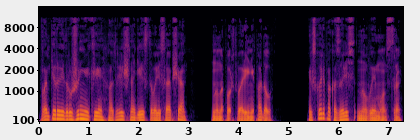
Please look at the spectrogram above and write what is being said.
Вампиры и дружинники отлично действовали сообща, но напор твари не падал, и вскоре показались новые монстры.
